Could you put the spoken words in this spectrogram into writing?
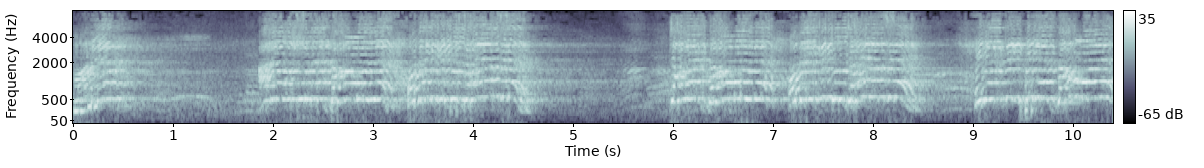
মানে আরে ওষুধের দাম বললে ওদের কিছু যায় আছে চালের দাম বললে ওদের কিছু যায় আছে ইলেকট্রিক বিলের দাম বললে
